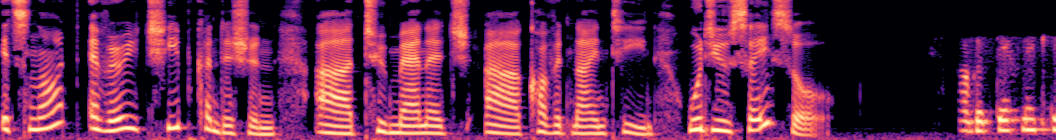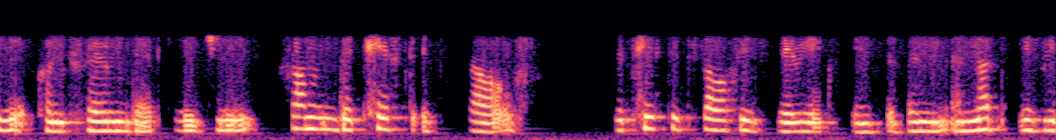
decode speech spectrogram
it's not a very cheap condition to manage COVID 19 would you say so? I would definitely confirm that, KG. From the test itself, the test itself is very expensive, and, and not every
